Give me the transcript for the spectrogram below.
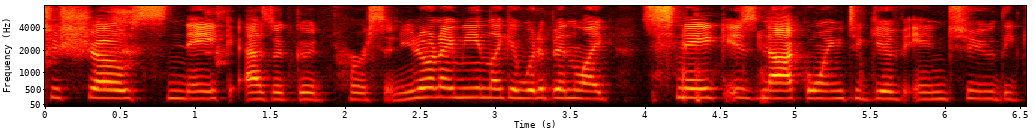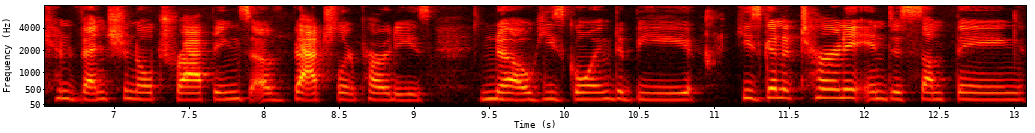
to show Snake as a good person. You know what I mean? Like it would have been like Snake is not going to give into the conventional trappings of bachelor parties. No, he's going to be he's going to turn it into something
